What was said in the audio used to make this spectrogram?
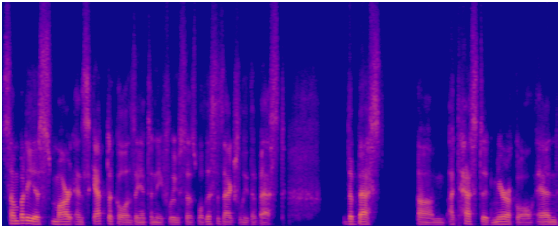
somebody as smart and skeptical as Antony Flew says, well, this is actually the best, the best um, attested miracle. And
